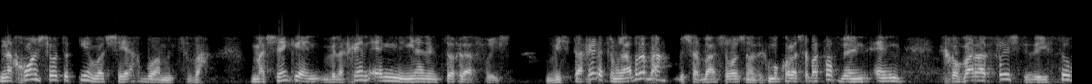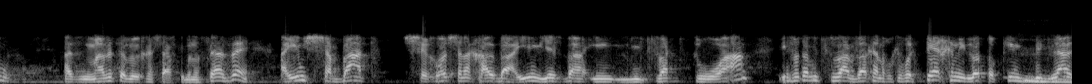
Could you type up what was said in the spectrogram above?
נכון שלא תוקעים, אבל שייך בו המצווה. מה שכן, ולכן אין עניין אין צורך להפריש. ואשתה אחרת אומרת, אדרבה, בשבת של ראש השנה, זה כמו כל השבתות, ואין חובה להפריש, כי זה איסור. אז מה זה תלוי חשבתי? בנושא הזה, האם שבת שראש השנה חל בה, האם יש בה מצוות תרועה? יש אותה מצווה, ורק אנחנו כביכול טכני לא תוקעים בגלל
